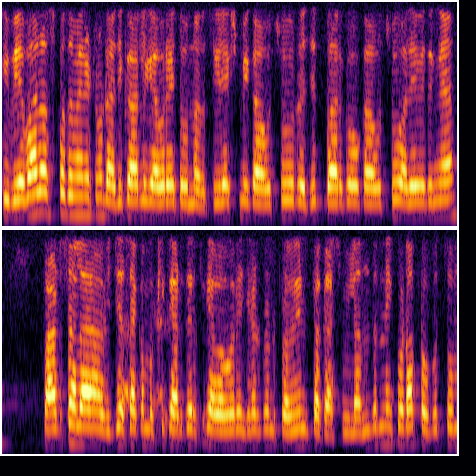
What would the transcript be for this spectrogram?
వివాదాస్పదమైనటువంటి అధికారులు ఎవరైతే ఉన్నారో శ్రీలక్ష్మి కావచ్చు రజిత్ భార్గవ్ కావచ్చు అదేవిధంగా పాఠశాల విద్యాశాఖ ముఖ్య కార్యదర్శిగా వ్యవహరించినటువంటి ప్రవీణ్ ప్రకాష్ వీళ్ళందరినీ కూడా ప్రభుత్వం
